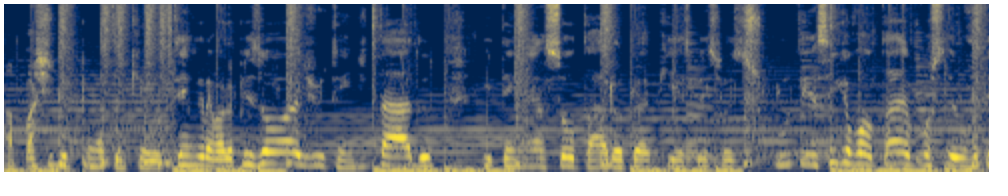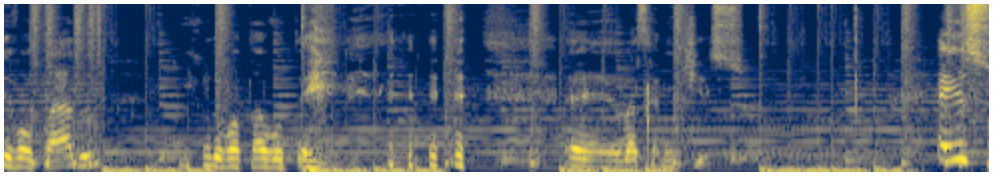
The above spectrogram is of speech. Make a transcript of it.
a partir do ponto em que eu tenha gravado o episódio, tenha editado e tenha soltado para que as pessoas escutem. Assim que eu voltar, eu vou, eu vou ter voltado. E quando eu voltar, eu voltei. é basicamente isso. É isso.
